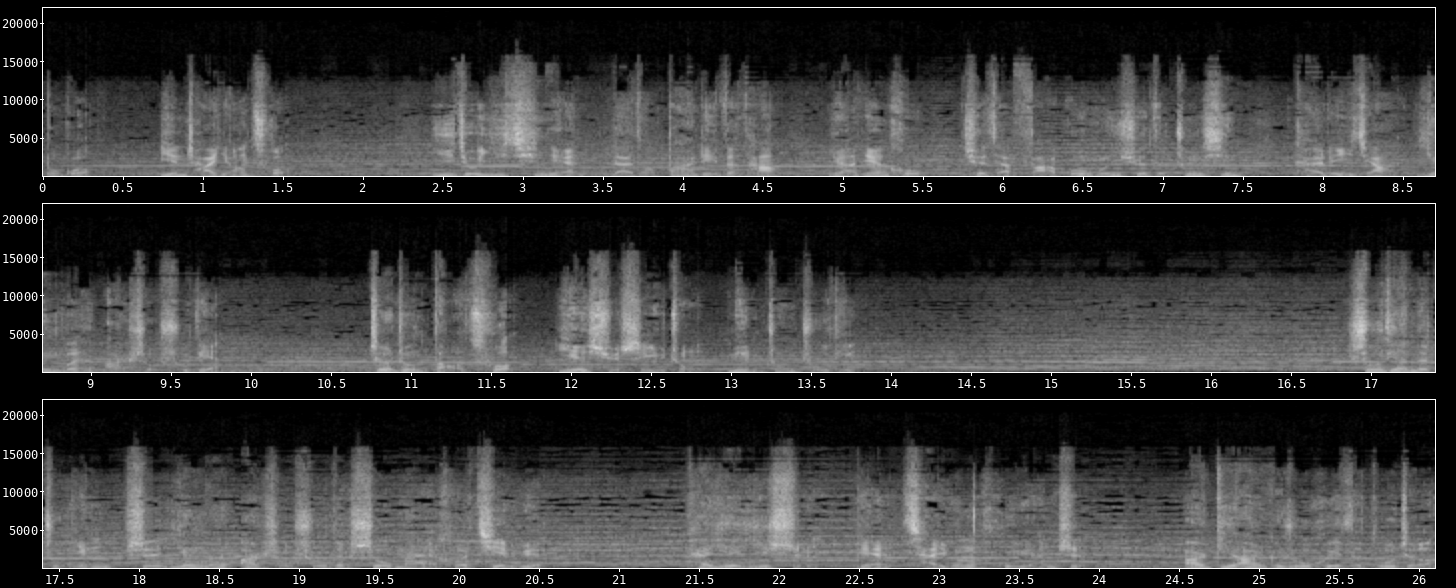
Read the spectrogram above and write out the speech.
不过，阴差阳错，1917年来到巴黎的他，两年后却在法国文学的中心开了一家英文二手书店。这种倒错。也许是一种命中注定。书店的主营是英文二手书的售卖和借阅，开业伊始便采用了会员制，而第二个入会的读者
